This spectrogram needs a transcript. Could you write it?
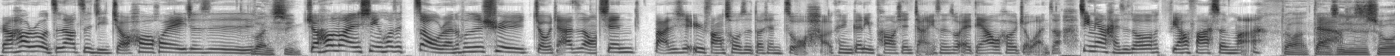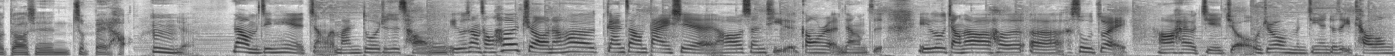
然后，如果知道自己酒后会就是乱性。酒后乱性，或是揍人，或是去酒家这种，先把这些预防措施都先做好。可能跟你朋友先讲一声，说：“哎、等一下我喝酒完之后，尽量还是都不要发生嘛。对啊，对啊，对啊所以就是说都要先准备好。”嗯 Yeah 那我们今天也讲了蛮多，就是从一路上从喝酒，然后肝脏代谢，然后身体的工人这样子，一路讲到喝呃宿醉，然后还有解酒。我觉得我们今天就是一条龙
